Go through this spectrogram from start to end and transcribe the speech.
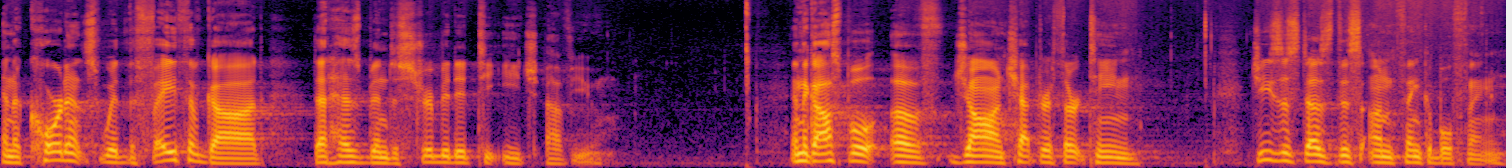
in accordance with the faith of God that has been distributed to each of you. In the Gospel of John, chapter 13, Jesus does this unthinkable thing.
